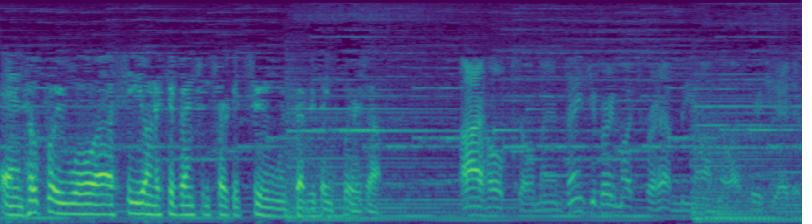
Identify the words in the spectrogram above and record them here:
and hopefully we'll uh, see you on a convention circuit soon once everything clears up. I hope so, man. Thank you very much for having me on, though. I appreciate it.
